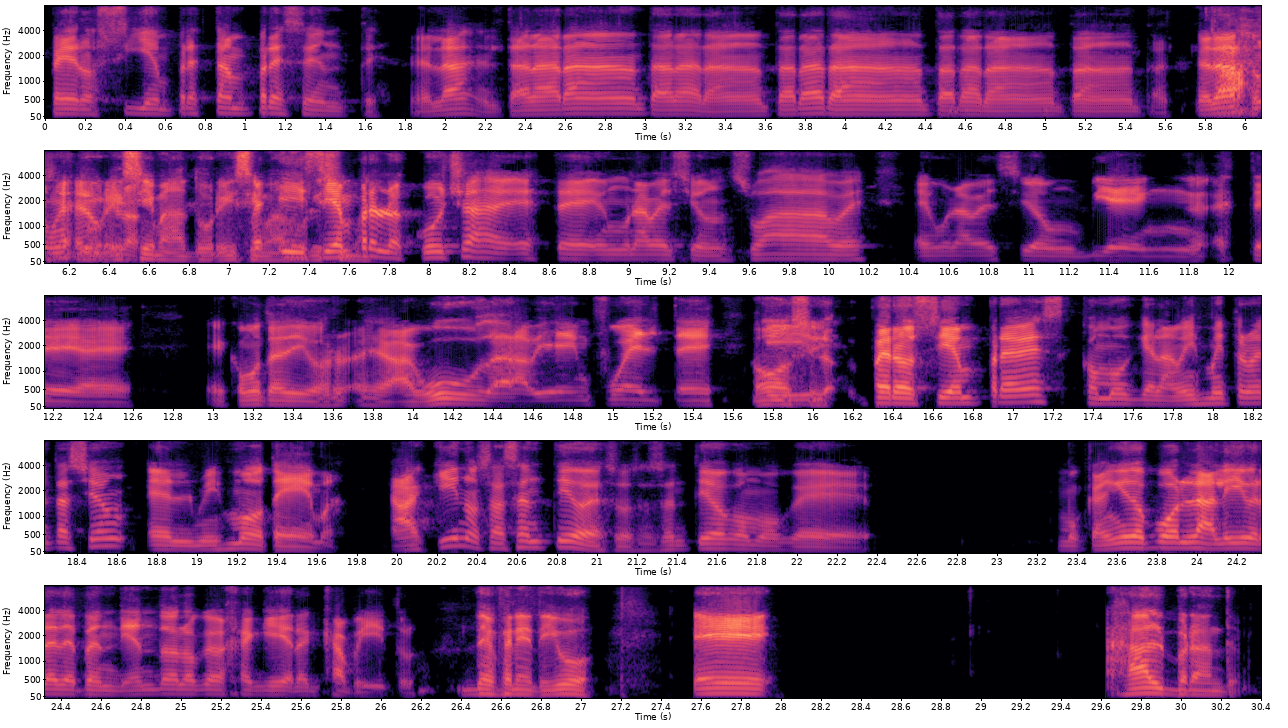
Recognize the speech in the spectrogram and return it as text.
pero siempre están presentes, ¿verdad? El tararán, tararán, tararán, tararán, tan, ¿verdad? ah, durísima, durísima, Y durísima. siempre lo escuchas este, en una versión suave, en una versión bien, este, eh, eh, ¿cómo te digo? Eh, aguda, bien fuerte. Oh, y sí. lo- pero siempre es como que la misma instrumentación, el mismo tema. Aquí no se ha sentido eso, se ha sentido como que, como que han ido por la libre dependiendo de lo que requiere el capítulo. Definitivo. Eh, Halbrand,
